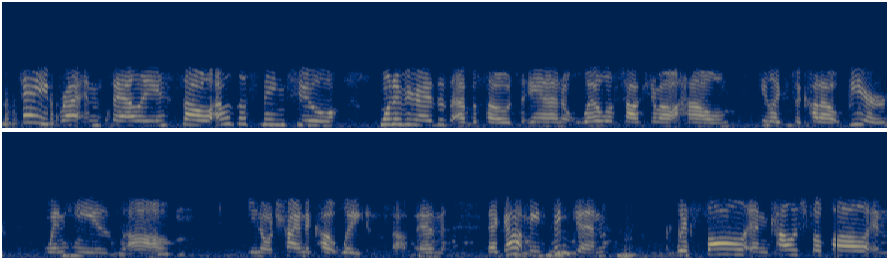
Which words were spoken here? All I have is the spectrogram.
Hey, Brett and Sally. So I was listening to one of your guys' episodes, and Will was talking about how he likes to cut out beer when he's, um, you know, trying to cut weight and stuff. And that got me thinking. With fall and college football and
